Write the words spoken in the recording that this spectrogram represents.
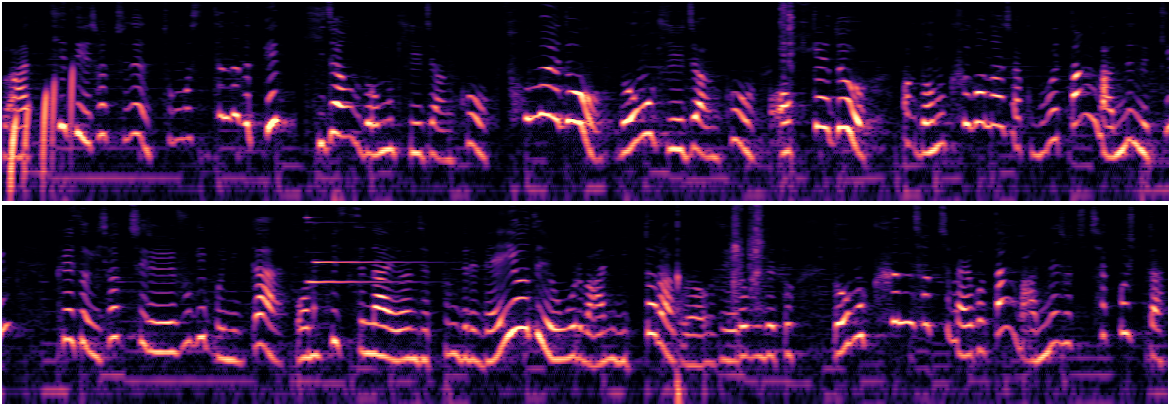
이 아티드의 셔츠는 정말 스탠다드 핏 기장도 너무 길지 않고 소매도 너무 길지 않고 어깨도 막 너무 크거나 하지 않고 몸에 딱 맞는 느낌? 그래서 이 셔츠를 후기 보니까 원피스나 이런 제품들은 레이어드 용으로 많이 입더라고요. 그래서 여러분들도 너무 큰 셔츠 말고 딱 맞는 셔츠 찾고 싶다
